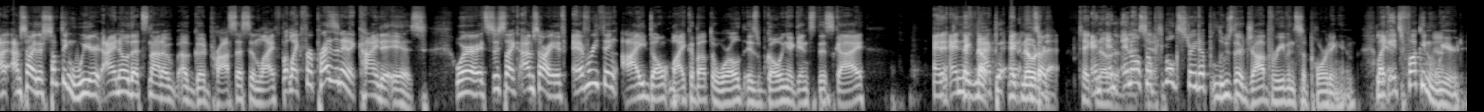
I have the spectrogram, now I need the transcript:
I, I'm sorry, there's something weird. I know that's not a, a good process in life, but like for president, it kind of is. Where it's just like I'm sorry if everything I don't like about the world is going against this guy, and Take- and the take note, fact that take and note sorry, of that. Take and note and, and that, also yeah. people straight up lose their job for even supporting him. Like Yeah. it's fucking Yeah. weird.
